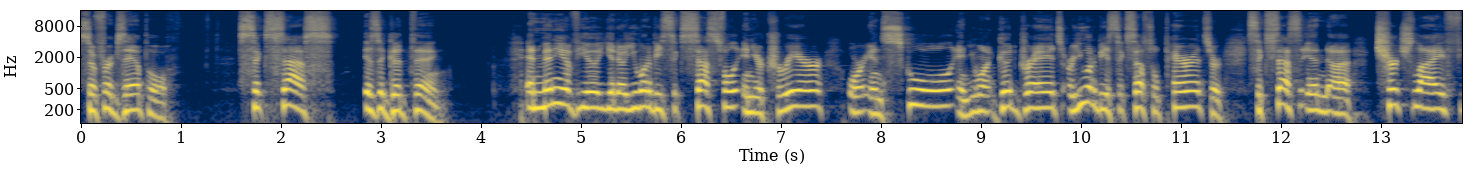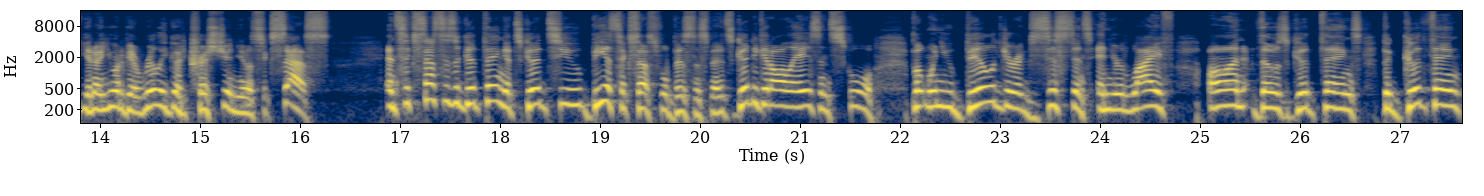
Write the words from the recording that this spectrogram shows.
So, for example, success is a good thing. And many of you, you know, you want to be successful in your career or in school and you want good grades, or you want to be a successful parent or success in uh, church life. You know, you want to be a really good Christian, you know, success. And success is a good thing. It's good to be a successful businessman. It's good to get all A's in school. But when you build your existence and your life on those good things, the good thing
